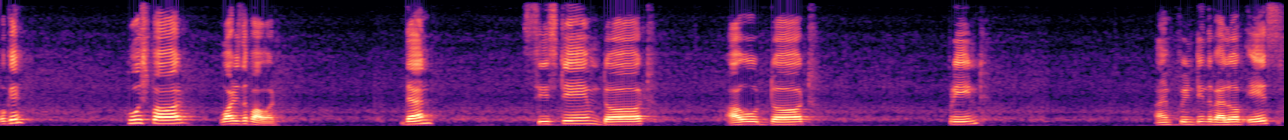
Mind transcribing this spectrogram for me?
Okay? Whose power? What is the power? Then system dot out dot print. I am printing the value of s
